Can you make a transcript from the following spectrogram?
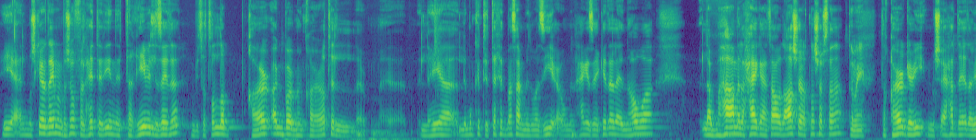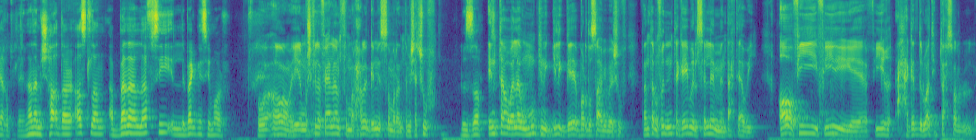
هي المشكلة دايما بشوف في الحتة دي إن التغيير اللي زي ده بيتطلب قرار أكبر من قرارات ال- اللي هي اللي ممكن تتاخد مثلا من وزير أو من حاجة زي كده لأن هو لما هعمل حاجة هتقعد 10 12 سنة تمام. ده قرار جريء مش أي حد هيقدر ياخده لأن أنا مش هقدر أصلا ابقى أنا نفسي اللي بجني ثمار هو آه هي المشكلة فعلا في مرحلة جني الثمره أنت مش هتشوفه. بالظبط. أنت ولا ممكن الجيل الجاي برضه صعب يبقى يشوف. فأنت المفروض إن أنت جايب السلم من تحت قوي. آه في في في حاجات دلوقتي بتحصل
